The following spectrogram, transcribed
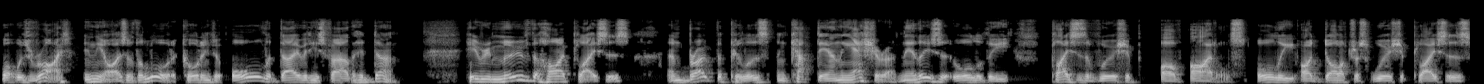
what was right in the eyes of the Lord, according to all that David his father had done. He removed the high places and broke the pillars and cut down the Asherah. Now, these are all of the places of worship of idols, all the idolatrous worship places,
